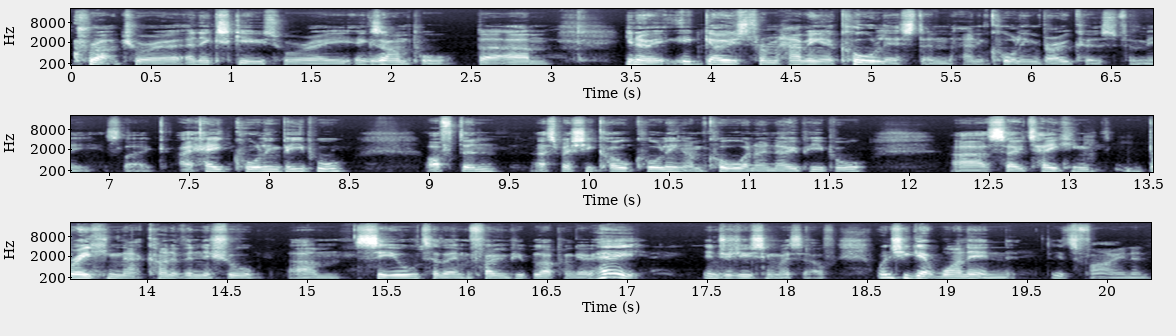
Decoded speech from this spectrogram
crutch or a, an excuse or a example, but um, you know, it, it goes from having a call list and and calling brokers for me. It's like I hate calling people often, especially cold calling. I'm cool when I know people. Uh, so taking breaking that kind of initial um, seal to then phone people up and go, hey, introducing myself. Once you get one in, it's fine and,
